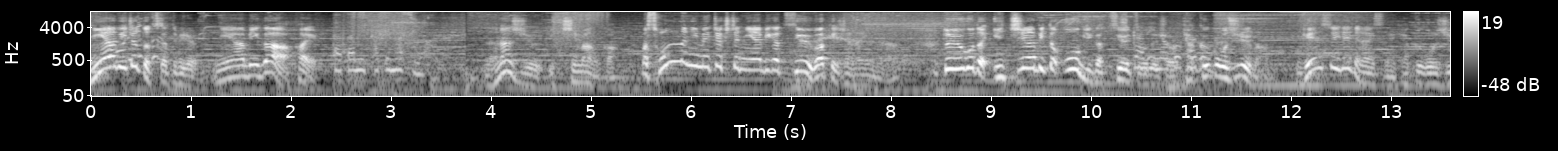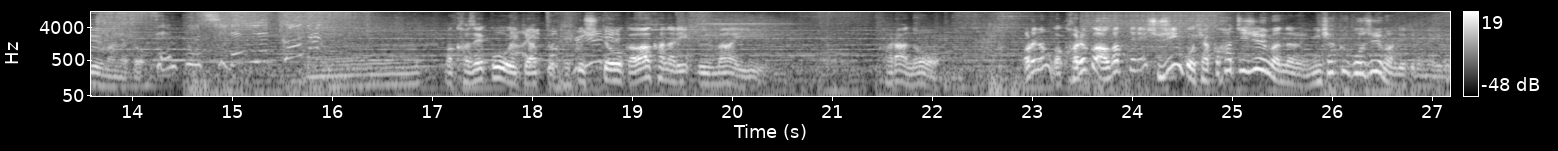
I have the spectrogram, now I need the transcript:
ニアビちょっと使ってみる。ニアビが、はい、71万か。まあ、そんなにめちゃくちゃニアビが強いわけじゃないんだな。ということは、1アビと奥義が強いってことでしょ ?150 万。減衰出てないですね、150万だと。まあ、風攻撃アップ特殊強化はかなりうまいからのあれなんか火力上がってね？主人公180万なのに250万出てるんだけど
